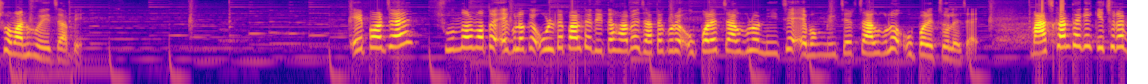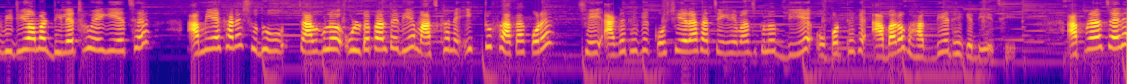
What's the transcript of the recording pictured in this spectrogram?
সমান হয়ে যাবে। এই পর্যায়ে সুন্দর মতো এগুলোকে উল্টে পাল্টে দিতে হবে যাতে করে উপরের চালগুলো নিচে এবং নিচের চালগুলো উপরে চলে যায়। মাঝখান থেকে কিছুটা ভিডিও আমার ডিলেট হয়ে গিয়েছে। আমি এখানে শুধু চালগুলো উল্টে পাল্টে দিয়ে মাঝখানে একটু ফাঁকা করে সেই আগে থেকে কষিয়ে রাখা চিংড়ি মাছগুলো দিয়ে উপর থেকে আবারও ভাত দিয়ে ঢেকে দিয়েছি। আপনারা চাইলে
